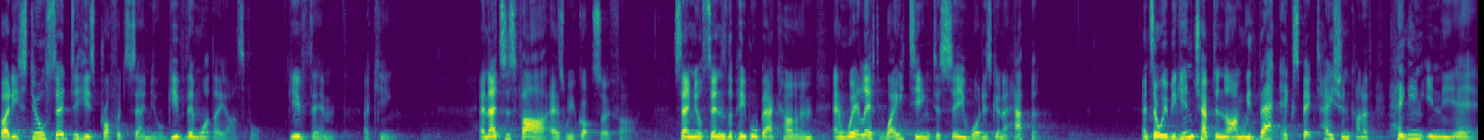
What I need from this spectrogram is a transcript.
But he still said to his prophet Samuel, Give them what they ask for, give them a king. And that's as far as we've got so far. Samuel sends the people back home, and we're left waiting to see what is going to happen. And so we begin chapter 9 with that expectation kind of hanging in the air.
